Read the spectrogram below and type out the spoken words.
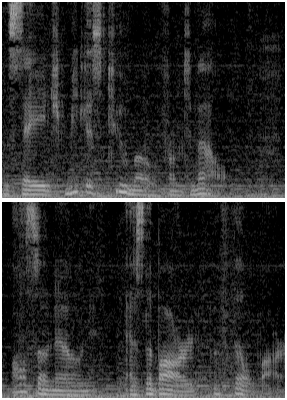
the sage Mikas Tumo from Tamel, also known as the Bard of Felbar.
